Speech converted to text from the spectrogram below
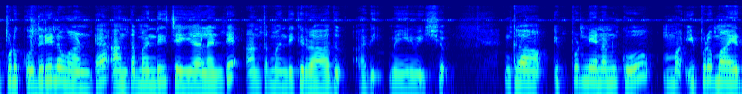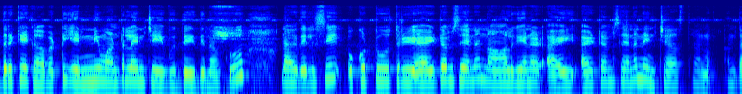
ఇప్పుడు కుదిరిన వంట అంతమందికి చేయాలంటే అంతమందికి రాదు. అది మెయిన్ విషయం. ఇంకా ఇప్పుడు నేను అనుకో మా ఇప్పుడు మా ఇద్దరికే కాబట్టి ఎన్ని వంటలైనా చేయబుద్ది ఇది నాకు. నాకు తెలిసి ఒక టూ త్రీ ఐటమ్స్ అయినా నాలుగైనా ఐ ఐటమ్స్ అయినా నేను చేస్తాను. అంత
